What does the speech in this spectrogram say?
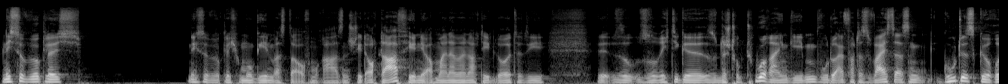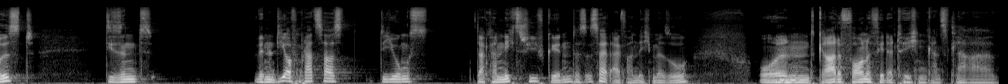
nicht so wirklich, nicht so wirklich homogen, was da auf dem Rasen steht. Auch da fehlen ja auch meiner Meinung nach die Leute, die äh, so, so richtige, so eine Struktur reingeben, wo du einfach das weißt, da ist ein gutes Gerüst, die sind, wenn du die auf dem Platz hast, die Jungs, da kann nichts schiefgehen. Das ist halt einfach nicht mehr so. Und gerade vorne fehlt natürlich ein ganz klarer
